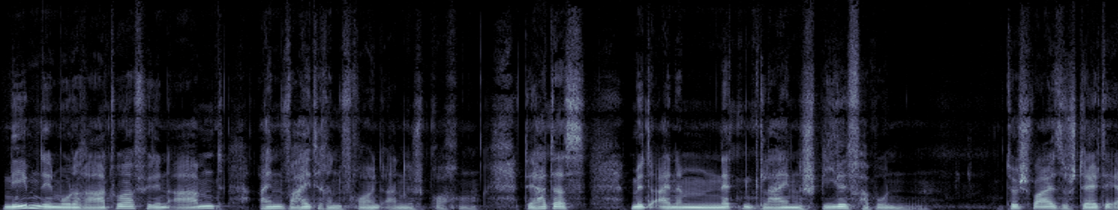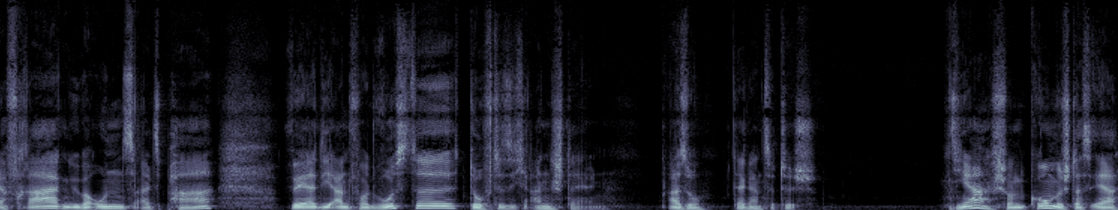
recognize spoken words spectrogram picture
neben den Moderator für den Abend einen weiteren Freund angesprochen. Der hat das mit einem netten kleinen Spiel verbunden. Tischweise stellte er Fragen über uns als Paar. Wer die Antwort wusste, durfte sich anstellen. Also der ganze Tisch. Ja, schon komisch, dass er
